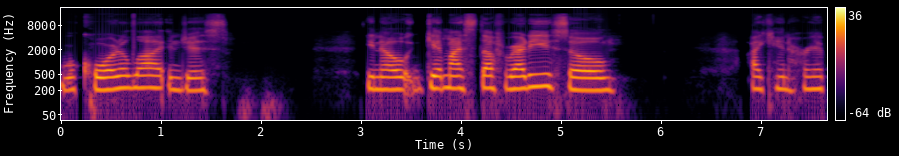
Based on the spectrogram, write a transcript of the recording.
record a lot and just you know, get my stuff ready. So I can hurry up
